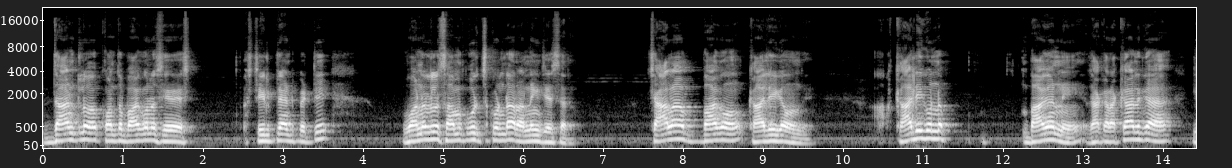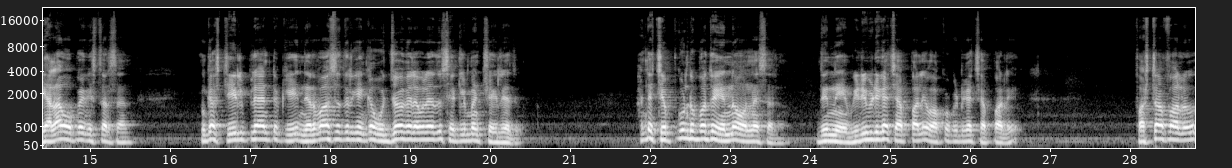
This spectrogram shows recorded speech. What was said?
దాంట్లో కొంత భాగంలో స్టీల్ ప్లాంట్ పెట్టి వనరులు సమకూర్చకుండా రన్నింగ్ చేశారు. చాలా భాగం ఖాళీగా ఉంది. ఖాళీగా ఉన్న భాగాన్ని రకరకాలుగా ఎలా ఉపయోగిస్తారు సార్? ఇంకా స్టీల్ ప్లాంట్కి నిర్వాసితులకి ఇంకా ఉద్యోగాలు ఇవ్వలేదు సెటిల్మెంట్ చేయలేదు. అంటే చెప్పుకుంటూ పోతే ఎన్నో ఉన్నాయి సార్. దీన్ని విడివిడిగా చెప్పాలి ఒక్కొక్కటిగా చెప్పాలి. ఫస్ట్ ఆఫ్ ఆల్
